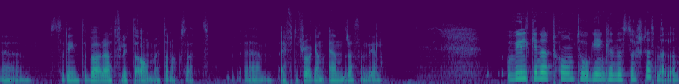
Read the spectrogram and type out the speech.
Eh, så det är inte bara att flytta om utan också att eh, efterfrågan ändras en del. Vilken nation tog egentligen den största smällen?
